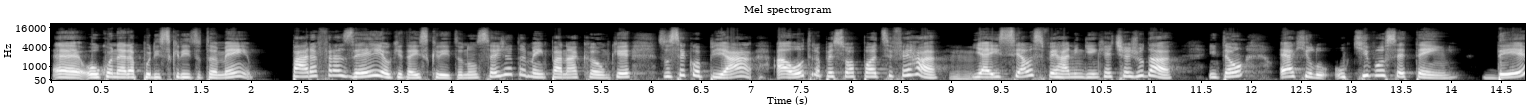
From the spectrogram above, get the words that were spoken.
é, ou quando era por escrito também, parafraseia o que está escrito, não seja também panacão, porque se você copiar, a outra pessoa pode se ferrar. Uhum. E aí, se ela se ferrar, ninguém quer te ajudar. Então, é aquilo, o que você tem, dê,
